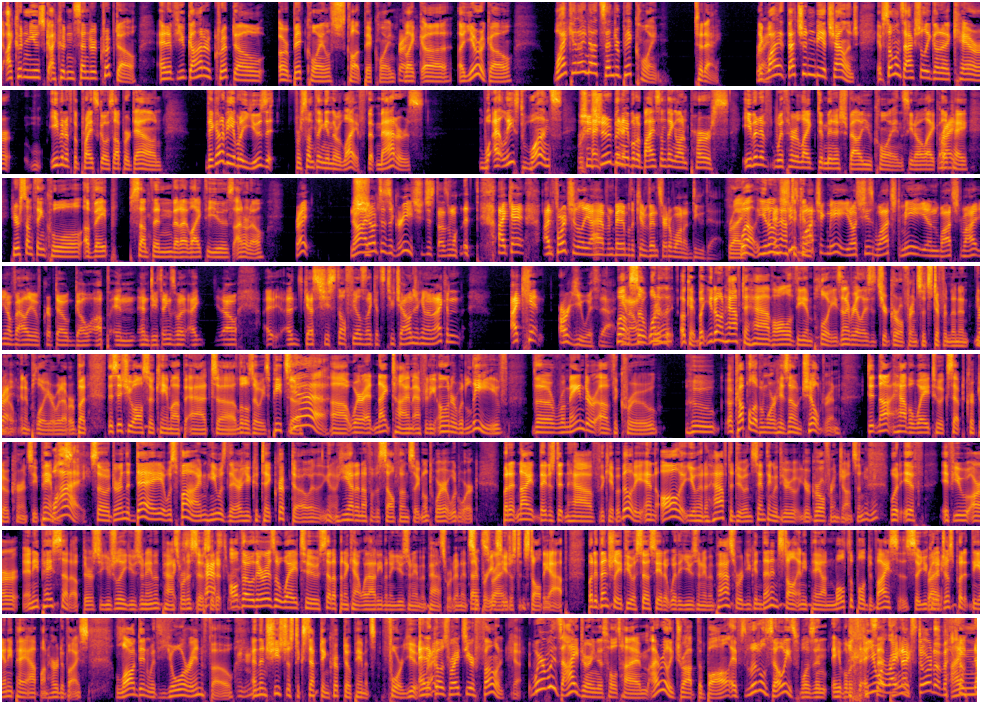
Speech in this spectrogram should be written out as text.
I couldn't use I couldn't send her crypto, and if you got her crypto or Bitcoin, let's just call it Bitcoin, Right. like uh, a year ago, why can I not send her Bitcoin today? Like Right. why that shouldn't be a challenge. If someone's actually going to care even if the price goes up or down, they got to be able to use it for something in their life that matters. W- At least once, she should have been able to buy something on purse, even if with her like diminished value coins. You know, like Right. okay, here's something cool, a vape, something that I like to use. I don't know. Right. No, I don't disagree. She just doesn't want to. I can't. Unfortunately, I haven't been able to convince her to want to do that. Right. Well, you don't and have she's to. Con- watching me. You know, she's watched me and watched my you know value of crypto go up and and do things. But I, you know, I, I guess she still feels like it's too challenging, and I can, I can't argue with that. Well, you know? so one Really? of the okay, but you don't have to have all of the employees, and I realize it's your girlfriend, so it's different than an you know Right. an employee or whatever. But this issue also came up at uh, Little Zoe's Pizza, Yeah. uh, where at nighttime after the owner would leave, the remainder of the crew, who a couple of them were his own children. Did not have a way to accept cryptocurrency payments. Why? So during the day, it was fine. He was there. He could take crypto. Uh, You know, he had enough of a cell phone signal to where it would work. But at night, they just didn't have the capability. And all that you had to have to do, and same thing with your your girlfriend Johnson, would if if you are AnyPay setup, there's usually a username and password It's the associated. pass-through. Although there is a way to set up an account without even a username and password, and it's That's super easy. You just install the app. But eventually, if you associate it with a username and password, you can then install AnyPay on multiple devices. So you could have just put the AnyPay app on her device, logged in with your info, Mm-hmm. and then she's just accepting crypto payments for you. and Right. it goes right to your phone. Yeah. Where was I during this whole time? I really dropped the ball. If little Zoe's wasn't able to, t- you were right payments- next door to them. I know.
